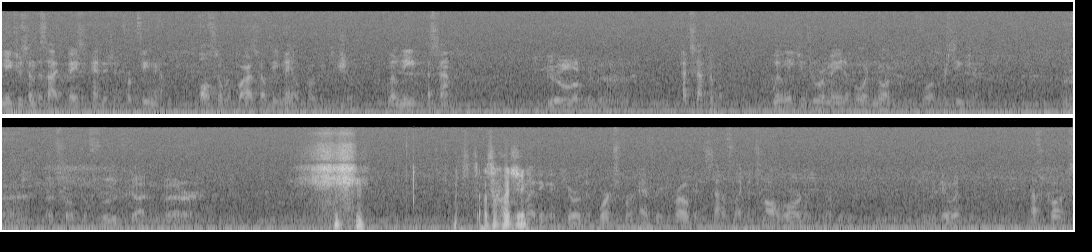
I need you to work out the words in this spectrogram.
Need to synthesize base antigen from female. Also requires healthy male protein tissue. We'll need a sample. You're looking at it. Acceptable. We'll need you to remain aboard Normandy for procedure. Uh, let's hope the food's gotten better. O co chodzi? Formulating a cure that works for every Krogan sounds like a tall order, Morgan. Can you do it? Of course.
